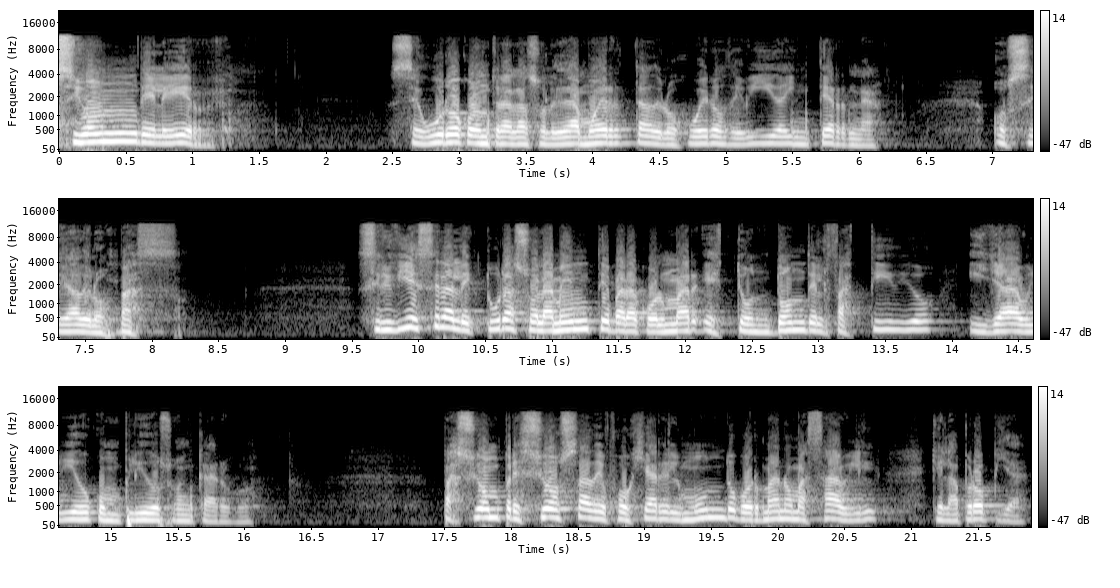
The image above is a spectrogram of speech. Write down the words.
Pasión de leer, seguro contra la soledad muerta de los güeros de vida interna, o sea, de los más. Sirviese la lectura solamente para colmar este hondón del fastidio y ya habría cumplido su encargo. Pasión preciosa de fojear el mundo por mano más hábil que la propia,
